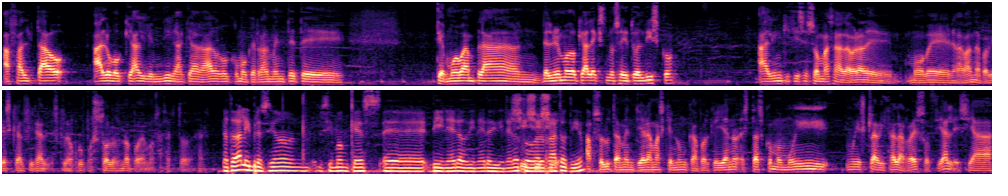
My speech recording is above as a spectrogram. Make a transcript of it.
ha faltado algo que alguien diga, que haga algo como que realmente te, te mueva en plan... Del mismo modo que Alex nos editó el disco, alguien que hiciese eso más a la hora de mover a la banda, porque es que al final es que los grupos solos no podemos hacer todo. ¿sabes? ¿No te da la impresión, Simón, que es eh, dinero, dinero y dinero Sí, todo sí, el sí, rato, tío? Absolutamente, ahora más que nunca, porque ya no estás como muy muy esclavizado a las redes sociales, y a,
